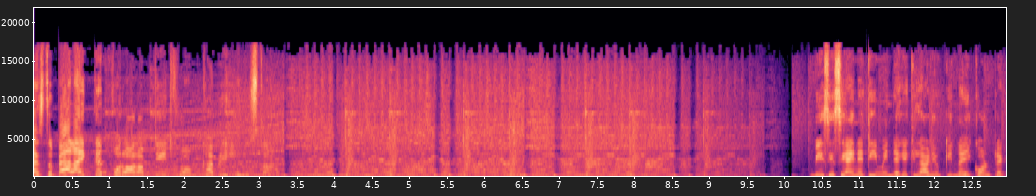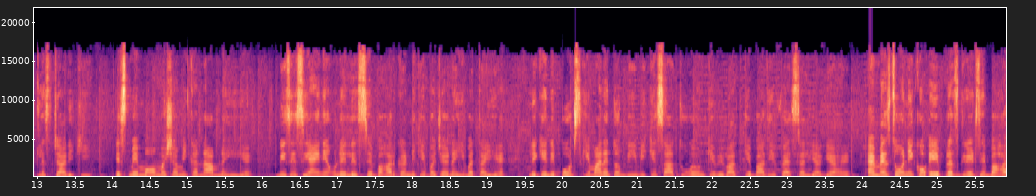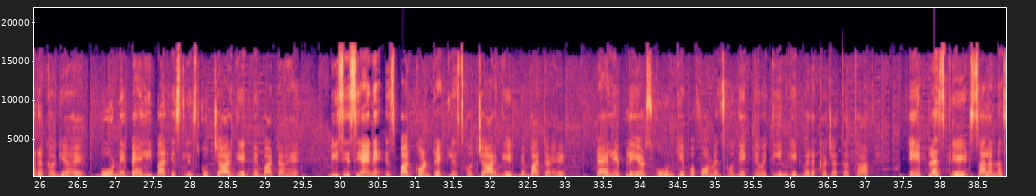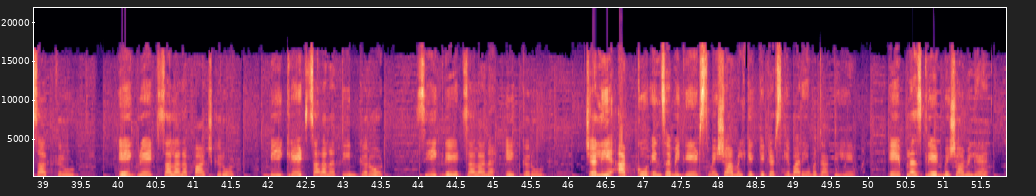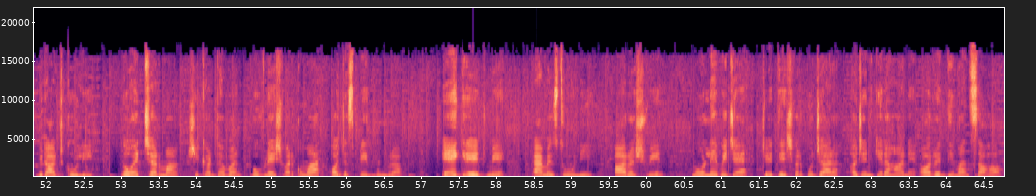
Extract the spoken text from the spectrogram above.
press the bell icon for all updates from Khabri Hindustan. BCCI ने team India के खिलाड़ियों की नई कॉन्ट्रैक्ट लिस्ट जारी की। इसमें मोहम्मद शमी का नाम नहीं है। बीसीसीआई ने उन्हें लिस्ट से बाहर करने की वजह नहीं बताई है, लेकिन रिपोर्ट्स की माने तो बीवी के साथ हुए उनके विवाद के बाद ये फैसला लिया गया है। एम एस धोनी को ए प्लस ग्रेड से बाहर रखा गया है। बोर्ड ने पहली बार इस लिस्ट को चार ग्रेड में बांटा है। बीसीसीआई ने इस बार कॉन्ट्रैक्ट लिस्ट को चार ग्रेड में बांटा है। पहले प्लेयर्स को उनके परफॉर्मेंस को देखते हुए तीन ग्रेड में रखा जाता था। ए प्लस ग्रेड सालाना सात करोड़ ए ग्रेड सालाना पाँच करोड़ बी ग्रेड सालाना तीन करोड़ सी ग्रेड सालाना एक करोड़। चलिए आपको इन सभी ग्रेड्स में शामिल क्रिकेटर्स के बारे में बताते हैं। ए प्लस ग्रेड में शामिल हैं विराट कोहली, रोहित शर्मा, शिखर धवन, भुवनेश्वर कुमार और जसप्रीत बुमराह। ए ग्रेड में M S Dhoni R Ashwin, Murali Vijay, Cheteshwar Pujara Ajinkya Rahane और रिद्धिमान साहा।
